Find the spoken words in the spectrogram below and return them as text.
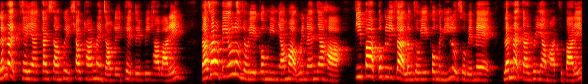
လက်နက်ခဲယံကိုင်ဆောင်ခွင့်လျှောက်ထားနိုင်ကြောင်းလည်းထည့်သွင်းပေးထားပါတယ်။ဒါကြောင့်တရုတ်လုံခြုံရေးကုမ္ပဏီများမှဝန်ထမ်းများဟာပြည်ပပုဂ္ဂလိကလုံခြုံရေးကုမ္ပဏီလို့ဆိုပေမဲ့လက်နက်ကင်ခွင့်ရမှာဖြစ်ပါတယ်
